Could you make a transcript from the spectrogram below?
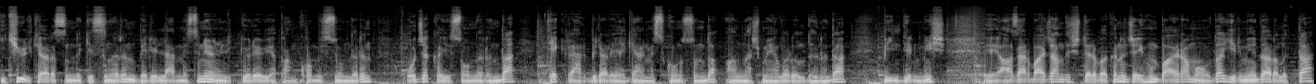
iki ülke arasındaki sınırın belirlenmesine yönelik görev yapan komisyonların Ocak ayı sonlarında tekrar bir araya gelmesi konusunda anlaşmaya varıldığını da bildirmiş. Ee, Azerbaycan Dışişleri Bakanı Ceyhun Bayramov da 27 Aralık'ta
